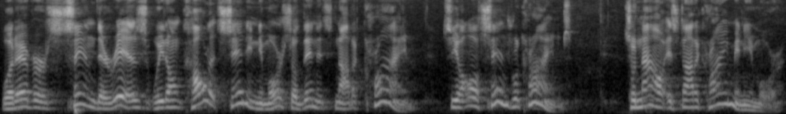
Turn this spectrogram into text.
whatever sin there is, we don't call it sin anymore, so then it's not a crime. See, all sins were crimes. So now it's not a crime anymore.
